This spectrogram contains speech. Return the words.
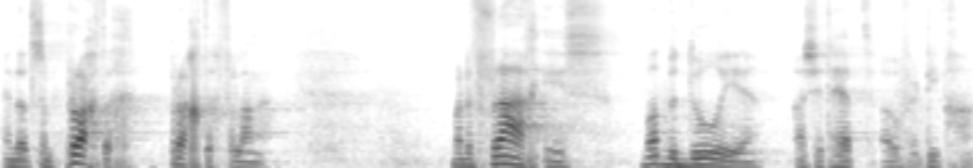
En dat is een prachtig, prachtig verlangen. Maar de vraag is, wat bedoel je als je het hebt over diepgang?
